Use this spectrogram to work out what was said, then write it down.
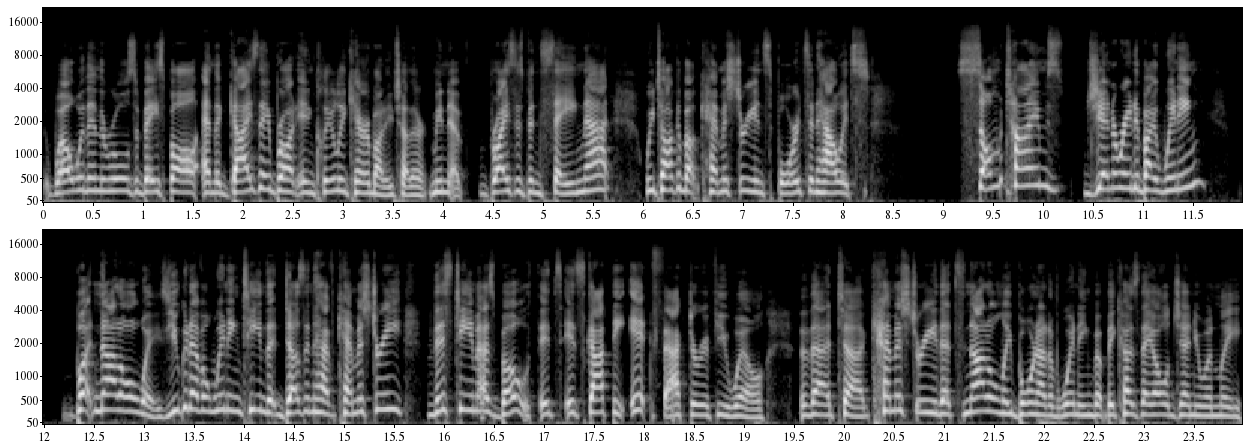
well within the rules of baseball. And the guys they brought in clearly care about each other. I mean, uh, Bryce has been saying that. We talk about chemistry in sports and how it's sometimes generated by winning but not always. You could have a winning team that doesn't have chemistry. This team has both. It's it's got the it factor, if you will, that uh, chemistry that's not only born out of winning, but because they all genuinely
